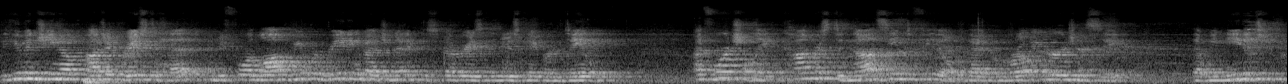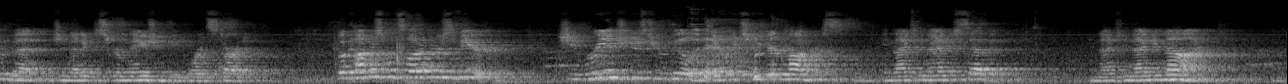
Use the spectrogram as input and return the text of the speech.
The Human Genome Project raced ahead, and before long, we were reading about genetic discoveries in the newspaper daily. Unfortunately, Congress did not seem to feel that growing urgency that we needed to prevent genetic discrimination before it started. But Congresswoman Slaughter persevered. She reintroduced her bill in every two-year Congress in 1997, in 1999, in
